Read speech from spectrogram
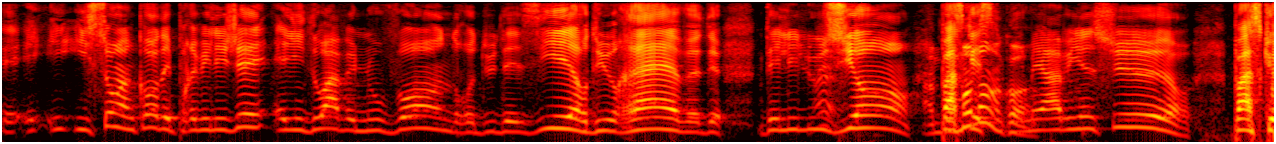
et- et- ils sont encore des privilégiés et ils doivent nous vendre du désir, du rêve, de, de l'illusion. Un bon Parce que- moment, quoi. Mais ah, bien sûr. Parce que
